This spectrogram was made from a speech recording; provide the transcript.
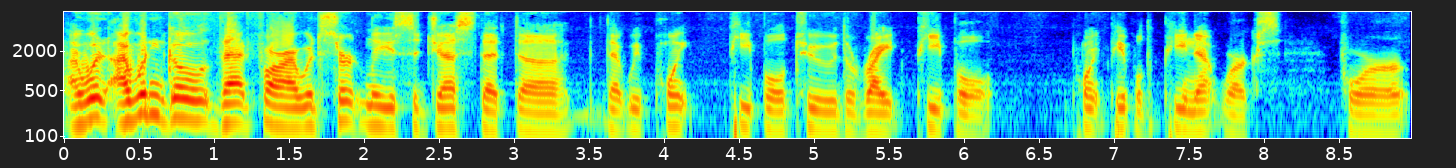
I would I wouldn't go that far. I would certainly suggest that uh, that we point people to the right people, point people to pNetworks for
